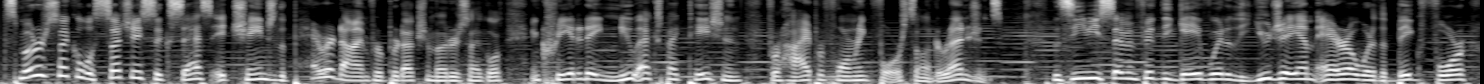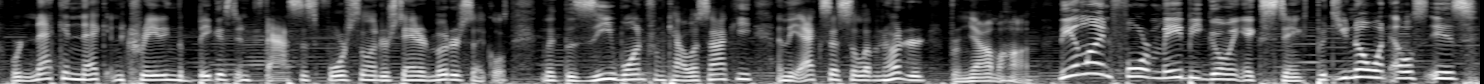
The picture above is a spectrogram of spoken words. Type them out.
This motorcycle was such a success, it changed the paradigm for production motorcycles and created a new expectation for high-performing four-cylinder engines. The CB750 gave way to the UJM era where the big four were neck and neck in creating the biggest and fastest four-cylinder standard motorcycles, like the Z1 from Kawasaki and the XS1100 from Yamaha. The inline four may be going extinct, but do you know what else is?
